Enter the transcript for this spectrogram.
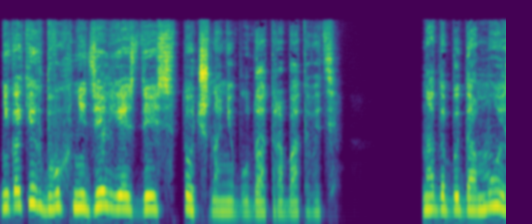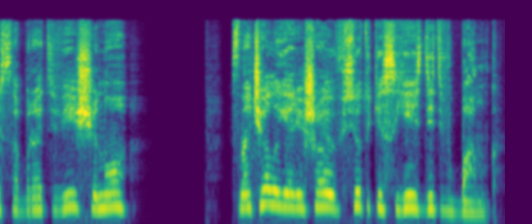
Никаких двух недель я здесь точно не буду отрабатывать. Надо бы домой собрать вещи, но... Сначала я решаю все-таки съездить в банк.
